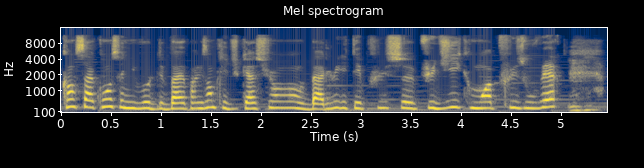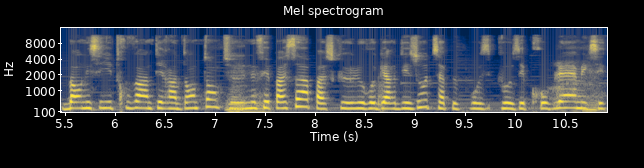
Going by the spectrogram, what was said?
quand ça coince au niveau de, bah, par exemple, l'éducation, bah, lui, il était plus euh, pudique, moi, plus ouverte, Mhm. bah, on essayait de trouver un terrain d'entente. Euh, Mhm. Ne fais pas ça parce que le regard des autres, ça peut poser, poser problème, etc.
